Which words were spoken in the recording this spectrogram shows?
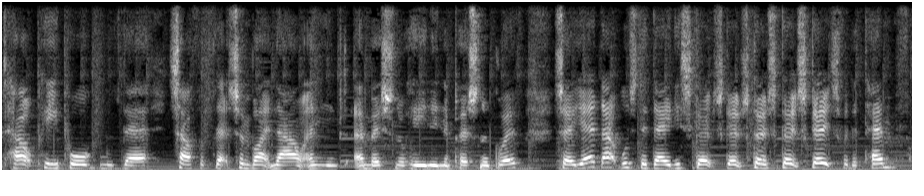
to help people with their self reflection right now and emotional healing and personal growth. So, yeah, that was the daily scope, scope, scope, scope, scopes for the 10th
